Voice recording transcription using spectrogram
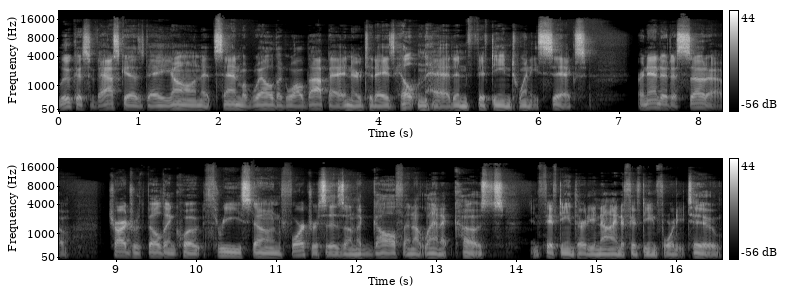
Lucas Vasquez de Ayllon at San Miguel de Gualdape near today's Hilton Head in 1526, Hernando de Soto, charged with building, quote, three stone fortresses on the Gulf and Atlantic coasts in 1539 to 1542,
